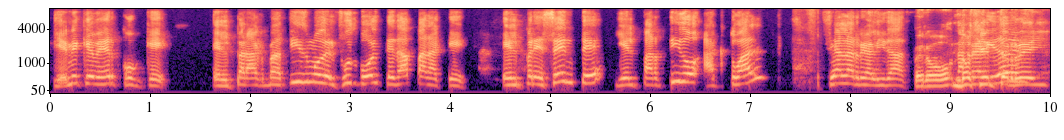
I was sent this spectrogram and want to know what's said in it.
tiene que ver con que el pragmatismo del fútbol te da para que el presente y el partido actual sea la realidad. Pero la no realidad siente Rey,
